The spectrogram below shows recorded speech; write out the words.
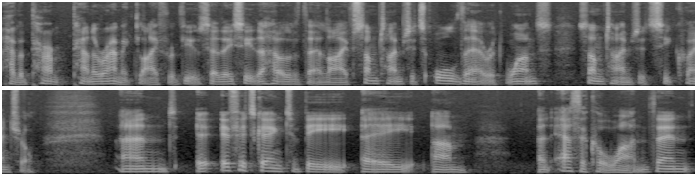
have a panoramic life review, so they see the whole of their life. Sometimes it's all there at once, sometimes it's sequential. And if it's going to be a, um, an ethical one, then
